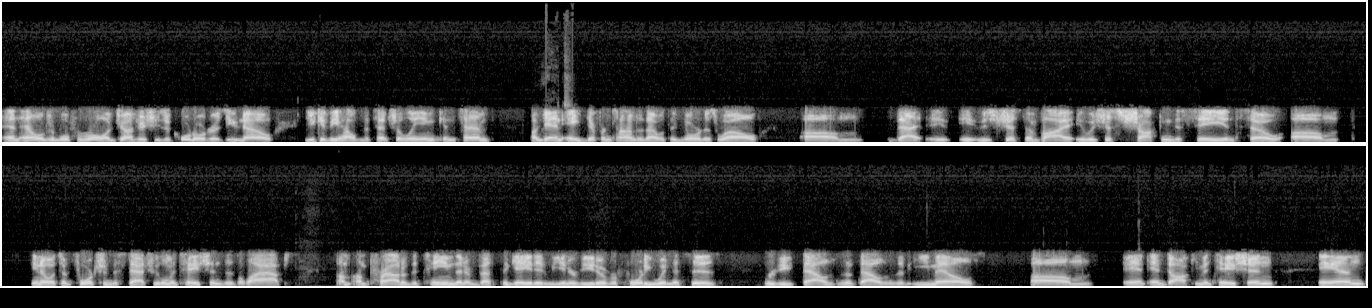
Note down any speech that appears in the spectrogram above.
an eligible for parole. A judge issues a court order, as you know, you could be held potentially in contempt. Again, eight different times that that was ignored as well. Um, that it, it was just a vi- it was just shocking to see, and so um, you know it's unfortunate the statute of limitations has elapsed. I'm, I'm proud of the team that investigated. We interviewed over 40 witnesses, reviewed thousands and thousands of emails um, and, and documentation. And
